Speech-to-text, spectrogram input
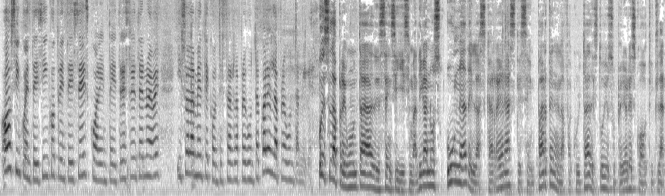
o 55 36 43 39 y solamente contestar la pregunta ¿Cuál es la pregunta, Miguel? Pues la pregunta es sencillísima. Díganos una de las carreras que se imparten en la Facultad de Estudios Superiores Cuautitlán.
